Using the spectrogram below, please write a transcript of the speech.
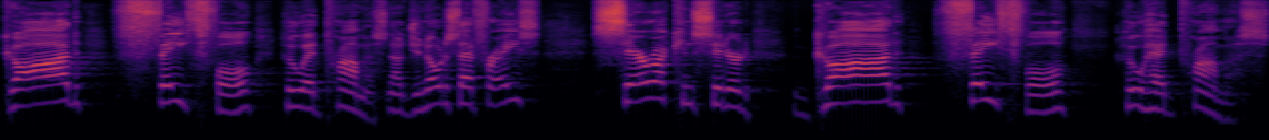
God faithful who had promised. Now, did you notice that phrase? Sarah considered God faithful who had promised.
